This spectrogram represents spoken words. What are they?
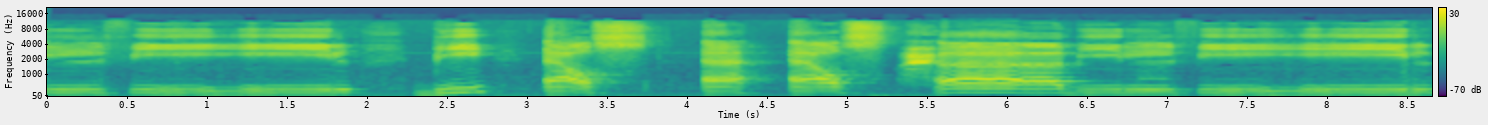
الفيل؟ أصحاب الفيل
